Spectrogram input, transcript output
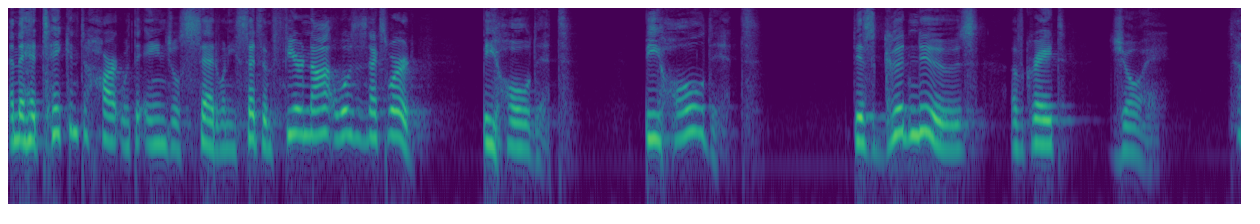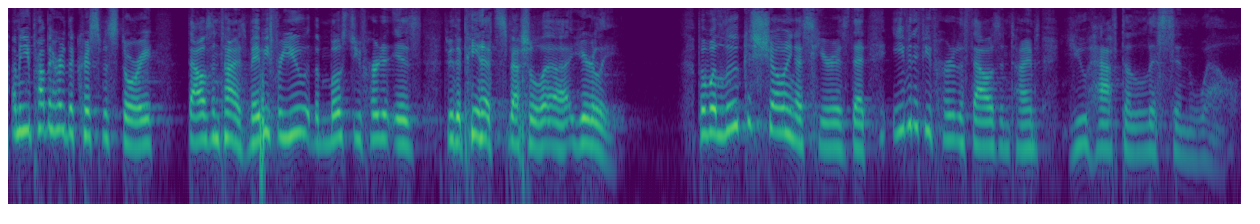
and they had taken to heart what the angel said when he said to them, Fear not. What was his next word? Behold it. Behold it. This good news of great joy. I mean, you probably heard the Christmas story a thousand times. Maybe for you, the most you've heard it is through the Peanuts special uh, yearly. But what Luke is showing us here is that even if you've heard it a thousand times, you have to listen well.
